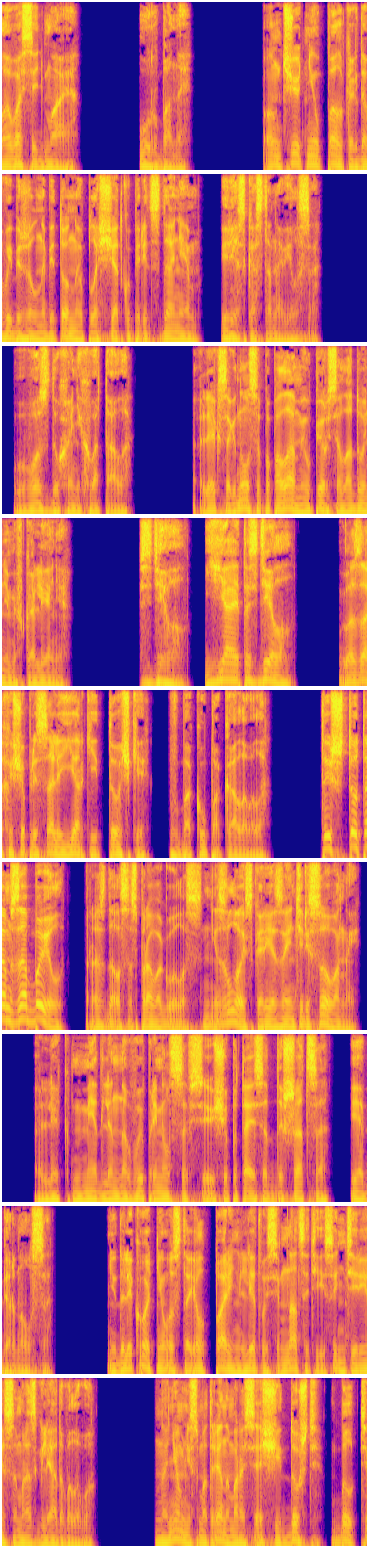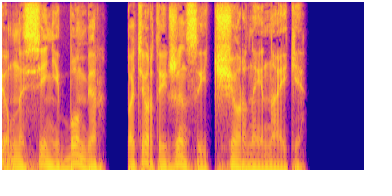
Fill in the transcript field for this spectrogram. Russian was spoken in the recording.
Глава седьмая. Урбаны. Он чуть не упал, когда выбежал на бетонную площадку перед зданием и резко остановился. Воздуха не хватало. Олег согнулся пополам и уперся ладонями в колени. «Сделал! Я это сделал!» В глазах еще плясали яркие точки, в боку покалывало. «Ты что там забыл?» — раздался справа голос, не злой, скорее заинтересованный. Олег медленно выпрямился, все еще пытаясь отдышаться, и обернулся. Недалеко от него стоял парень лет восемнадцати и с интересом разглядывал его. На нем, несмотря на моросящий дождь, был темно-синий бомбер, потертые джинсы и черные найки.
